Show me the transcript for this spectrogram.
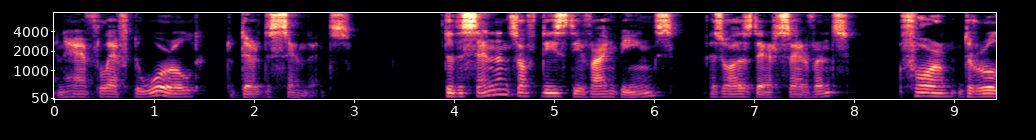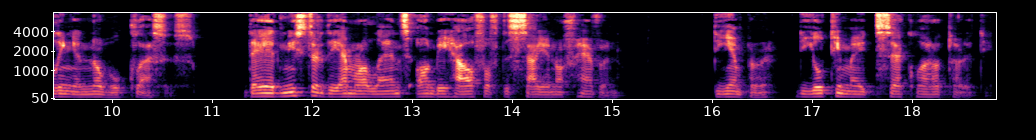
and have left the world to their descendants. The descendants of these divine beings, as well as their servants, form the ruling and noble classes. They administer the Emerald Lands on behalf of the Scion of Heaven, the Emperor, the ultimate secular authority.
